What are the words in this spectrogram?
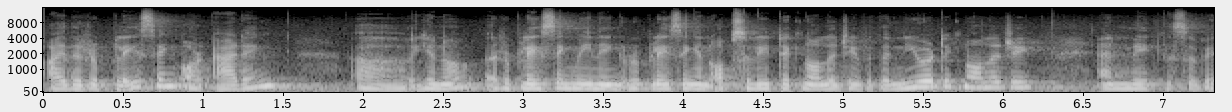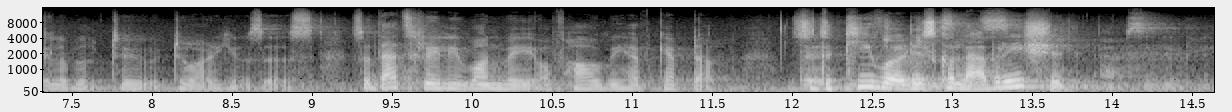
either replacing or adding uh, you know replacing meaning replacing an obsolete technology with a newer technology and make this available to to our users. So that's really one way of how we have kept up so the key word is collaboration. Absolutely.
